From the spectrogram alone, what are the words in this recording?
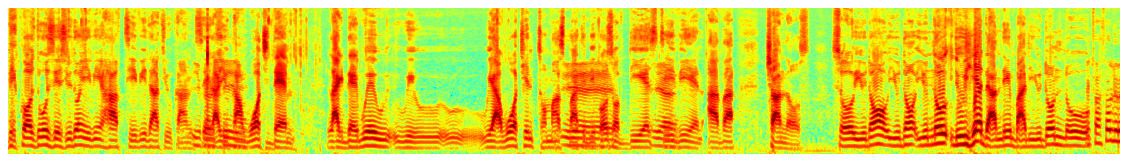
because those days you don't even have TV that you can You say can that you can watch them like the way we we, we are watching Thomas Yeah. because of DSTV and other channels. So you don't you don't you know you hear their name but you don't know It was only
